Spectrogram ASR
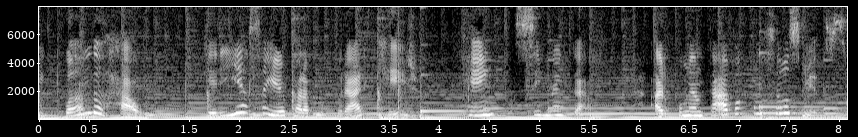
E quando Hal queria sair para procurar queijo, Hank se negava, argumentava com seus medos.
